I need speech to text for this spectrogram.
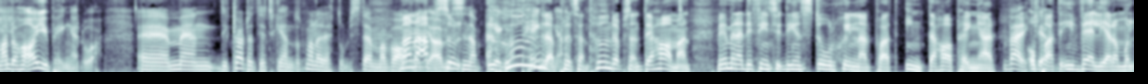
Man då har ju pengar då. Eh, men det är klart att jag tycker ändå att man har rätt att bestämma vad man, har gör med sina egna 100 pengar. procent, 100 procent, det har man. Men jag menar det finns ju, det är en stor skillnad på att inte ha pengar och Verkligen. på att välja dem och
